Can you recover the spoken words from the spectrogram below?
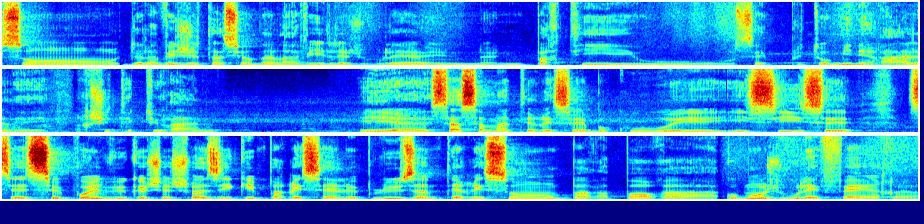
sont de la végétation dans la ville. Je voulais une, partie où c'est plutôt minéral et architectural. Et euh, ça, ça m'intéressait beaucoup. Et ici, c'est ce point de vue que j'ai choisi qui me paraissait le plus intéressant par rapport à comment je voulais faire euh,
